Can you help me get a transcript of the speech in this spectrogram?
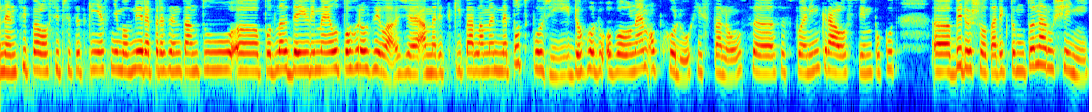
Nancy Pelosi, předsedkyně sněmovny reprezentantů, podle Daily Mail pohrozila, že americký parlament nepodpoří dohodu o volném obchodu chystanou se, se Spojeným královstvím, pokud by došlo tady k tomuto narušení.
